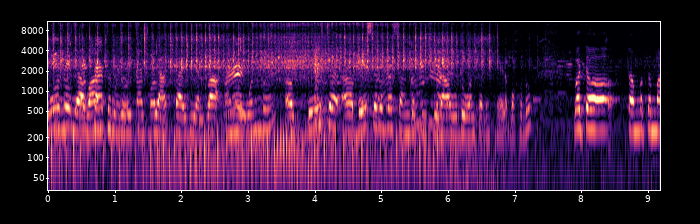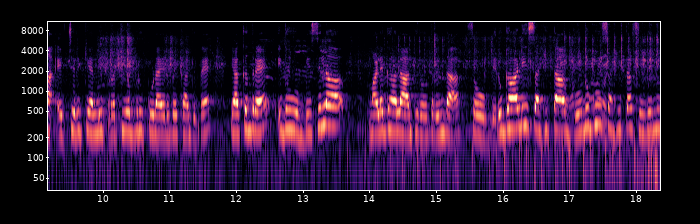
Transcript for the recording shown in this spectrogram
ಈ ರೀತಿಯ ಅವಾಂತರಗಳು ಸೃಷ್ಟಿ ಆಗ್ತಾ ಇದೆಯಲ್ವಾ ಅನ್ನೋ ಒಂದು ಬೇಸ ಬೇಸರದ ಸಂಗತಿ ಕೂಡ ಹೌದು ಅಂತಲೇ ಹೇಳಬಹುದು. ಬಟ್ ತಮ್ಮ ತಮ್ಮ ಎಚ್ಚರಿಕೆಯಲ್ಲಿ ಪ್ರತಿಯೊಬ್ಬರು ಕೂಡ ಇರಬೇಕಾಗಿದೆ. ಯಾಕಂದರೆ ಇದು ಬಿಸಿಲ ಮಳೆಗಾಲ ಆಗಿರೋದ್ರಿಂದ, ಸೊ ಬಿರುಗಾಳಿ ಸಹಿತ, ಗುಡುಗು ಸಹಿತ, ಸಿಡಿಲು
